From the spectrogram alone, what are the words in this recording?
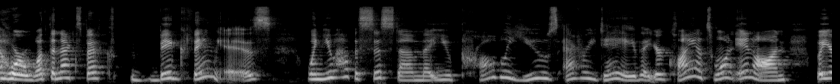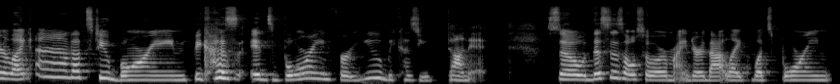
or what the next big thing is, when you have a system that you probably use every day that your clients want in on, but you're like, eh, that's too boring because it's boring for you because you've done it. So this is also a reminder that like what's boring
